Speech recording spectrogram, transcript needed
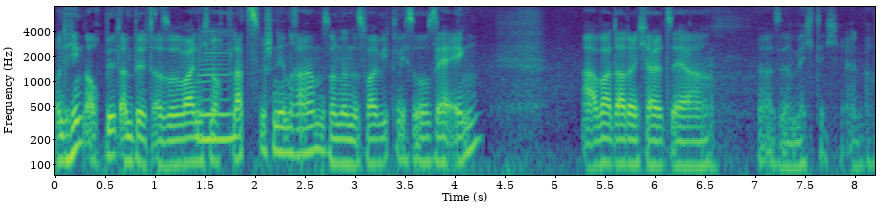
Und die hing auch Bild an Bild, also war nicht Mhm. noch Platz zwischen den Rahmen, sondern es war wirklich so sehr eng, aber dadurch halt sehr, ja, sehr mächtig einfach.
